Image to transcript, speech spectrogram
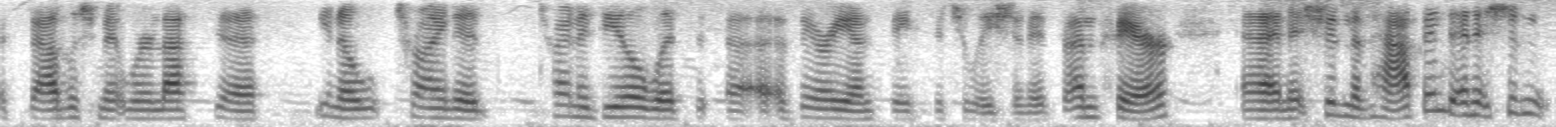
establishment were left, uh, you know, trying to trying to deal with a, a very unsafe situation. It's unfair, and it shouldn't have happened, and it shouldn't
